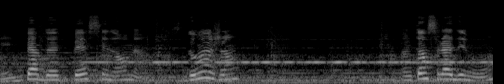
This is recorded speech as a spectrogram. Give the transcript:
Il y a une perte de FPS énorme. hein. C'est dommage, hein. En même temps, c'est la démo. hein.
